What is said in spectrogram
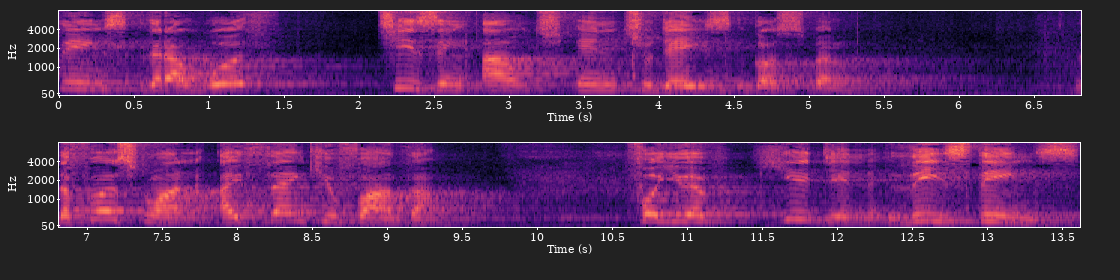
things that are worth teasing out in today's Gospel. The first one, I thank you, Father, for you have hidden these things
